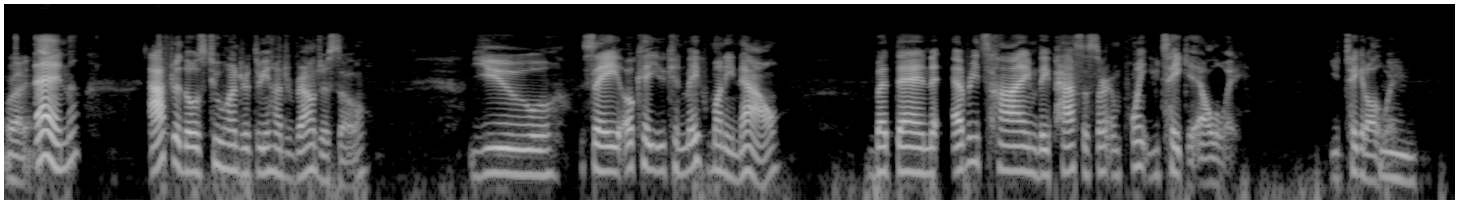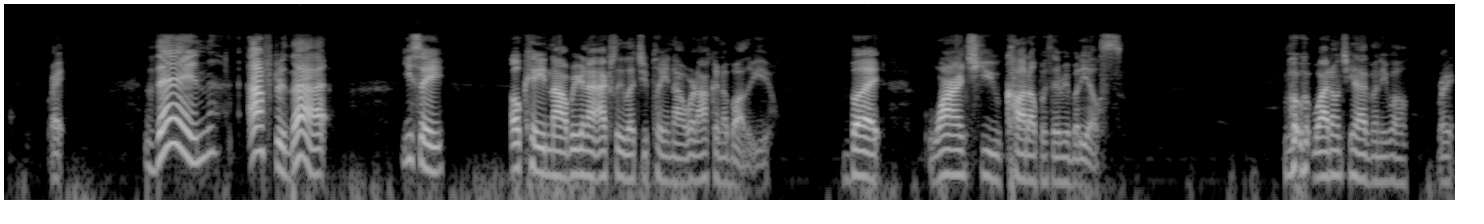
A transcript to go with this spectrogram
Right. Then after those 200 300 rounds or so you say okay you can make money now but then every time they pass a certain point you take it all away you take it all away Mm-hmm. Then after that you say okay now we're gonna actually let you play now. We're not gonna bother you. But why aren't you caught up with everybody else? Why don't you have any wealth right?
